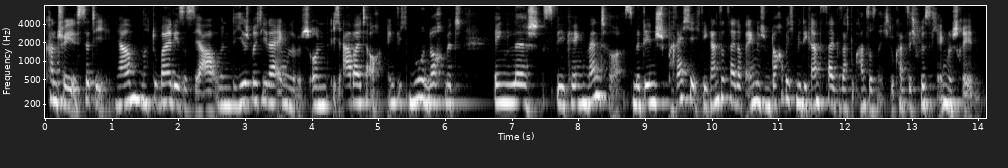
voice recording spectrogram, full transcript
Country, City, ja, nach Dubai dieses Jahr und hier spricht jeder Englisch und ich arbeite auch eigentlich nur noch mit English-speaking Mentors. Mit denen spreche ich die ganze Zeit auf Englisch und doch habe ich mir die ganze Zeit gesagt, du kannst es nicht, du kannst nicht flüssig Englisch reden.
